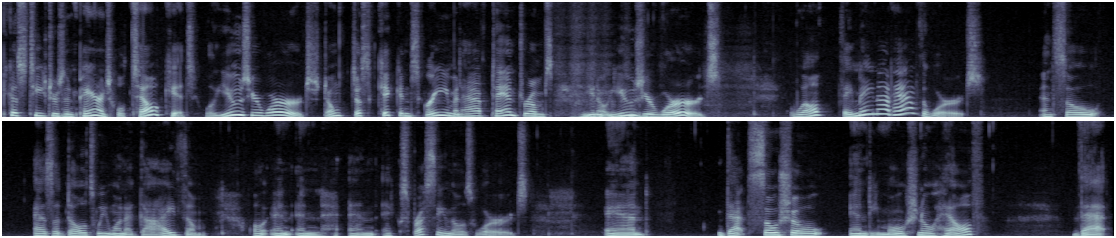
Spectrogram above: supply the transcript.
Because teachers and parents will tell kids, well, use your words. Don't just kick and scream and have tantrums. You know, use your words. Well, they may not have the words. And so as adults, we want to guide them oh, and, and, and expressing those words. And that social and emotional health, that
